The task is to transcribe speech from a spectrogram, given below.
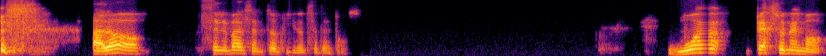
Alors, c'est le Baal Shem qui donne cette réponse. Moi, personnellement,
